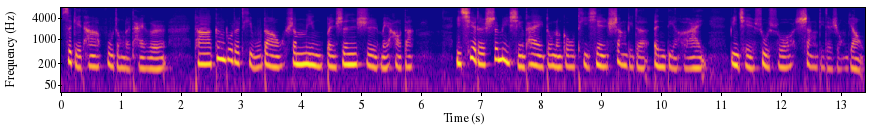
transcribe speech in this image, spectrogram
赐给他腹中的胎儿。他更多的体悟到生命本身是美好的，一切的生命形态都能够体现上帝的恩典和爱，并且诉说上帝的荣耀。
